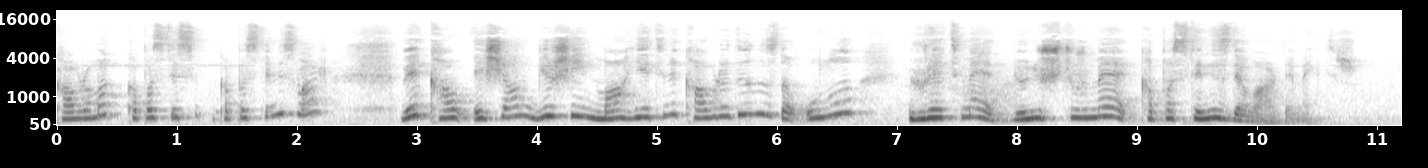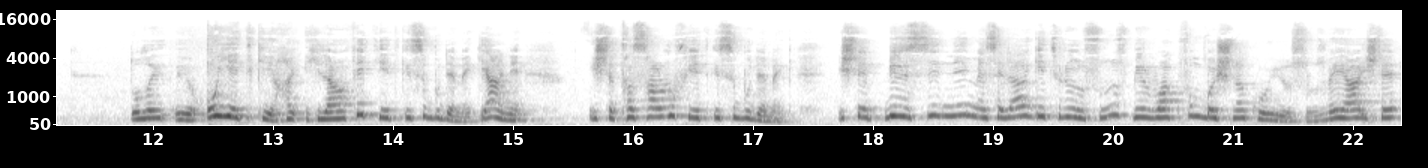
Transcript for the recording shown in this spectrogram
kavramak kapasitesi, kapasitemiz var. Ve eşyanın bir şeyin mahiyetini kavradığınızda onu üretme, dönüştürme kapasiteniz de var demektir. Dolayısıyla e, o yetki, hilafet yetkisi bu demek. Yani İşte tasarruf yetkisi bu demek. İşte birisini mesela getiriyorsunuz bir vakfın başına koyuyorsunuz veya işte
